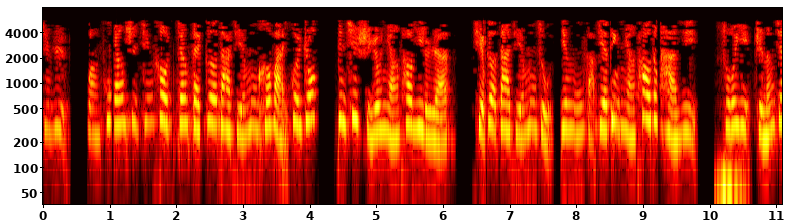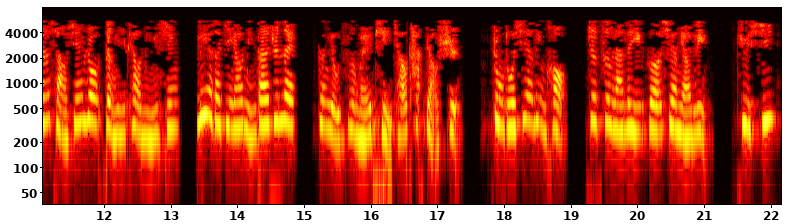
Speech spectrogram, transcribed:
近日，网曝央视今后将在各大节目和晚会中摒弃使用“娘炮”艺人，且各大节目组因无法界定“娘炮”的含义，所以只能将小鲜肉等一票明星列在禁邀名单之内。更有自媒体调侃表示，众多限令后，这次来了一个限娘令。据悉，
